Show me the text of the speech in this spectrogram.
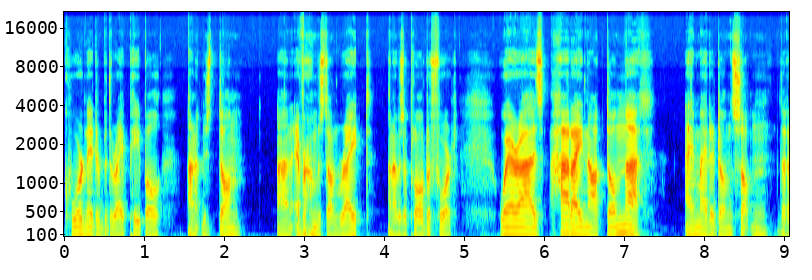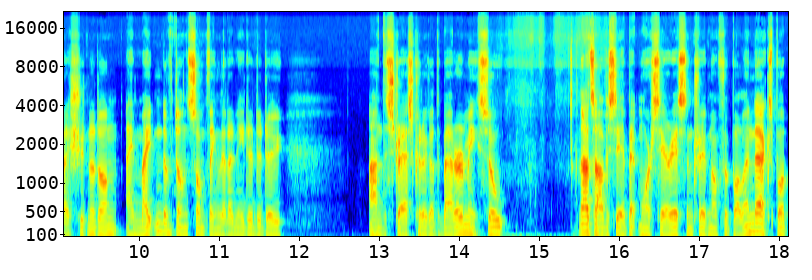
coordinated with the right people, and it was done. And everything was done right, and I was applauded for it. Whereas, had I not done that, I might have done something that I shouldn't have done. I mightn't have done something that I needed to do, and the stress could have got the better of me. So, that's obviously a bit more serious than trading on Football Index, but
